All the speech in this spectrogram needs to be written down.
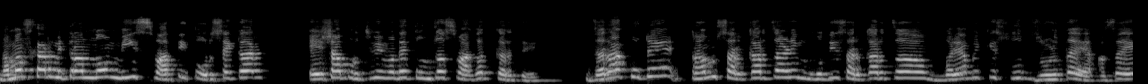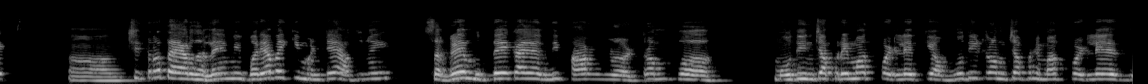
नमस्कार मित्रांनो मी स्वाती तोरसेकर. एशा पृथ्वीमध्ये तुमचं स्वागत करते. जरा कुठे ट्रम्प सरकारचं आणि मोदी सरकारचं बऱ्यापैकी सूत जुळतंय असं एक चित्र तयार झालंय. मी बऱ्यापैकी म्हणते अजूनही सगळे मुद्दे काय अगदी फार ट्रम्प मोदींच्या प्रेमात पडलेत किंवा मोदी ट्रम्पच्या प्रेमात पडलेत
